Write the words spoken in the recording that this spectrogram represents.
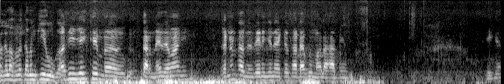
ਅਗਲਾ ਤੁਹਾਡਾ ਕਦਮ ਕੀ ਹੋਊਗਾ? ਅਸੀਂ ਜੇ ਇੱਥੇ ਅਮ, ਧਰਨੇ ਦੇਵਾਂਗੇ। ਕੱਢਣ ਤਾਂ ਦਿੰਦੇ ਨਹੀਂ ਜਿੰਨਾ ਇੱਕ ਸਾਡਾ ਕੋਈ ਮਸਲਾ ਹੱਲ ਨਹੀਂ। ਹੁੰਦਾ। ਠੀਕ ਹੈ?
